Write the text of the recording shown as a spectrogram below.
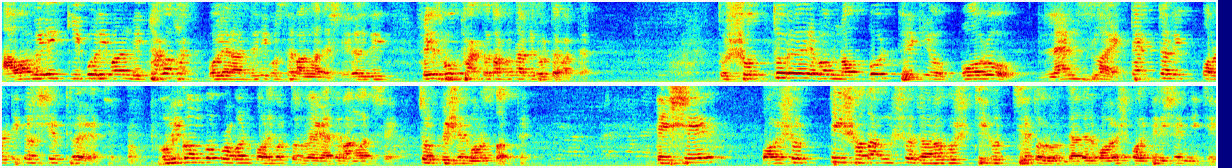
আওয়ামী লীগ কি পরিমাণ মিথ্যা কথা বলে রাজনীতি করছে বাংলাদেশে? এটা যদি ফেসবুক থাকতো, তখন আপনি ধরতে পারতেন। তো সত্তরের এবং নব্বই থেকেও বড় ল্যান্ডস্লাইড ট্যাকটনিক পলিটিক্যাল শিফট হয়ে গেছে। ভূমিকম্প প্রবণ পরিবর্তন হয়ে গেছে বাংলাদেশে চব্বিশের মনস্তত্ত্বে। দেশের পঁয়ষট্টি শতাংশ জনগোষ্ঠী হচ্ছে তরুণ, যাদের বয়স পঁয়ত্রিশের নিচে।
